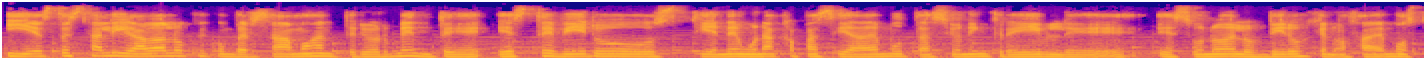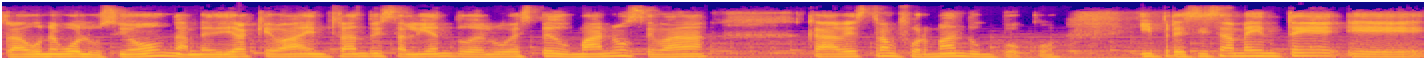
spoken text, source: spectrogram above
Y esto está ligado a lo que conversábamos anteriormente. Este virus tiene una capacidad de mutación increíble. Es uno de los virus que nos ha demostrado una evolución. A medida que va entrando y saliendo del huésped humano, se va cada vez transformando un poco. Y precisamente eh,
